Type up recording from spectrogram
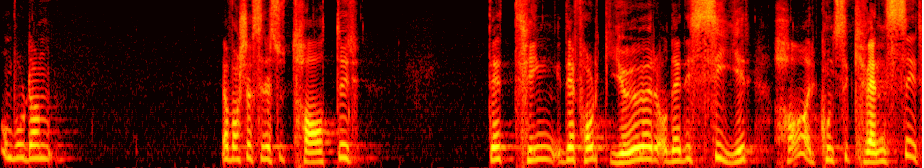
om hvordan, ja, hva slags resultater det, ting, det folk gjør, og det de sier, har konsekvenser.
